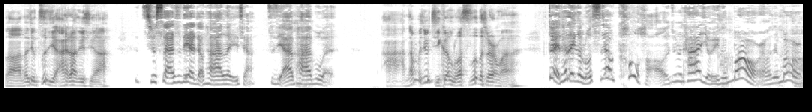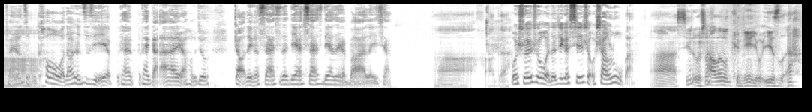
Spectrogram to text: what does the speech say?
啊，那就自己安上就行啊。去 4S 店找他安了一下，自己安怕安不稳。啊，那不就几颗螺丝的事儿吗？对他那个螺丝要扣好，就是他有一个帽，然后那帽反正怎么扣，我当时自己也不太不太敢安，然后就找那个 4S 的店，4S 店的人报案了一下。啊，好的我说一说我的这个新手上路吧。啊，新手上路肯定有意思啊。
